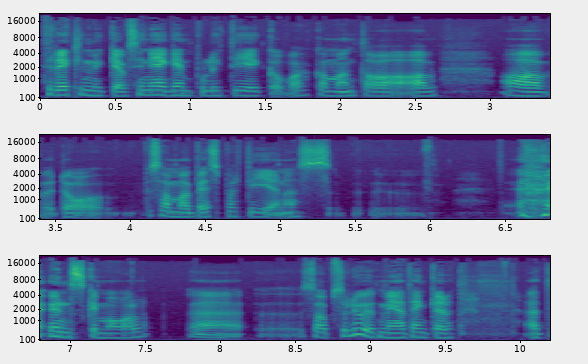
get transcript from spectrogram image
tillräckligt mycket av sin egen politik och vad kan man ta av av då samarbetspartiernas eh, önskemål. Eh, så absolut, men jag tänker att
